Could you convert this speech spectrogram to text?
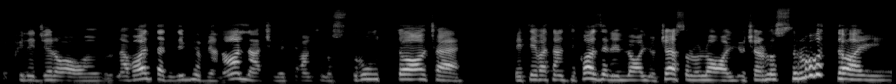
è più leggero. Una volta, ad esempio, mia nonna ci metteva anche lo strutto, cioè metteva tante cose nell'olio, c'era solo l'olio, c'era lo strutto e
